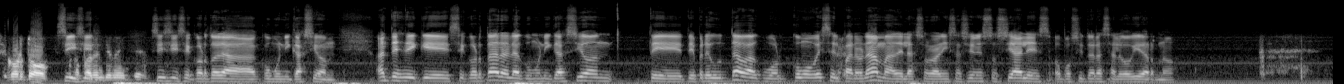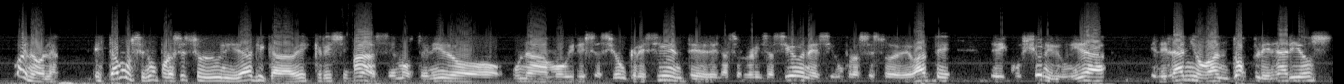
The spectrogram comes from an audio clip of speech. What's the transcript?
se cortó, sí, aparentemente. Sí. sí, se cortó la comunicación. Antes de que se cortara la comunicación, te, te preguntaba por cómo ves el panorama de las organizaciones sociales opositoras al gobierno. Bueno, estamos en un proceso de unidad que cada vez crece más. Hemos tenido una movilización creciente de las organizaciones y un proceso de debate, de discusión y de unidad en el año van dos plenarios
